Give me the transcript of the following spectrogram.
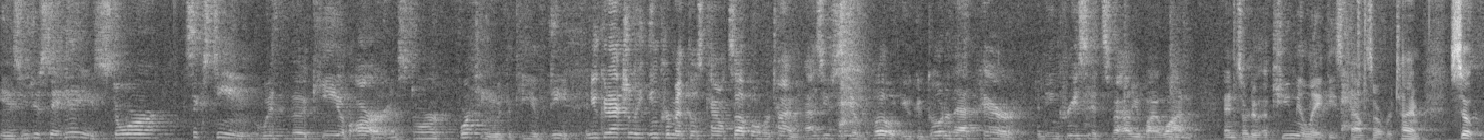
is you just say, hey, store 16 with the key of R and store 14 with the key of D. And you could actually increment those counts up over time. As you see a vote, you could go to that pair and increase its value by one and sort of accumulate these counts over time. So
